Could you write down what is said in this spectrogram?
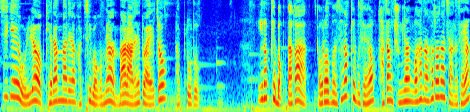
찌개에 올려 계란말이랑 같이 먹으면 말 안 해도 알죠? 밥도둑. 이렇게 먹다가 여러분 생각해보세요. 가장 중요한 거 하나 허전하지 않으세요?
